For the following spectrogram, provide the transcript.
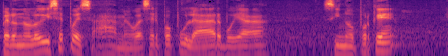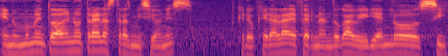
pero no lo hice pues, ah, me voy a hacer popular, voy a... Sino porque en un momento dado en otra de las transmisiones, creo que era la de Fernando Gaviria en los, sí,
